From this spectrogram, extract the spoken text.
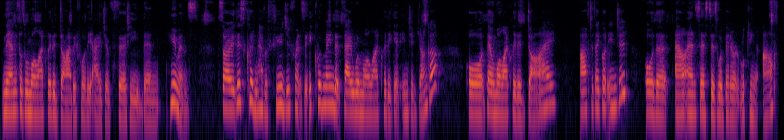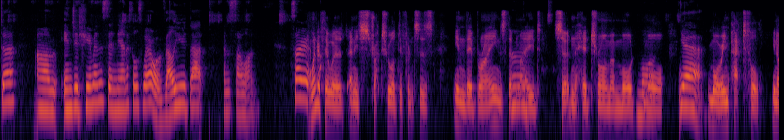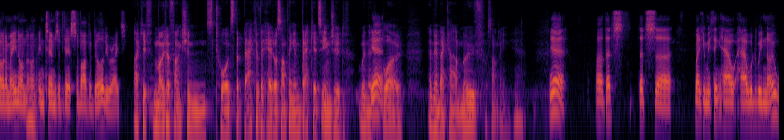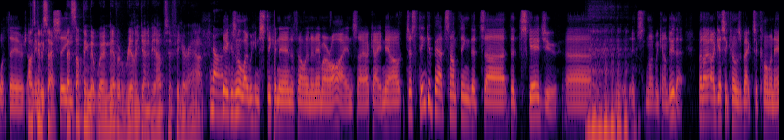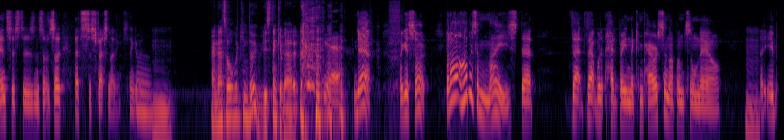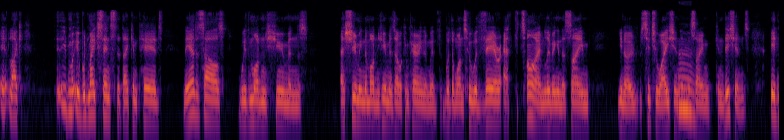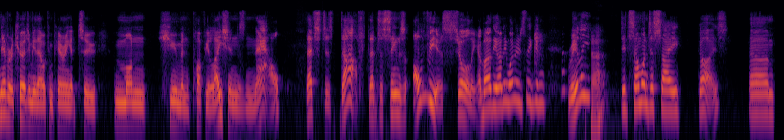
Neanderthals were more likely to die before the age of 30 than humans. So this could have a few differences. It could mean that they were more likely to get injured younger, or they were more likely to die after they got injured, or that our ancestors were better at looking after um, injured humans than Neanderthals were, or valued that, and so on. So I wonder if there were any structural differences in their brains that made certain head trauma more more yeah, more impactful. You know what I mean on, on in terms of their survivability rates. Like if motor functions towards the back of the head or something, and that gets injured when there's Yeah. a blow, and then they can't move or something. Yeah. Yeah, uh, that's that's uh, making me think. How how would we know what they're? I was going to say see, that's something that we're never really going to be able to figure out. no, Yeah, because it's not like we can stick a Neanderthal in an MRI and say, okay, now just think about something that uh, that scared you. Uh, it's not, we can't do that. But I, I guess it comes back to common ancestors, and so so that's just fascinating to think about. And that's all we can do is think about it. yeah. Yeah, I guess so. But I, I was amazed that that that would, had been the comparison up until now. Hmm. It, it like it, it would make sense that they compared Neanderthals with modern humans, assuming the modern humans they were comparing them with with the ones who were there at the time, living in the same you know situation and the hmm. same conditions. It never occurred to me they were comparing it to modern human populations now. That's just daft. That just seems obvious, surely. Am I the only one who's thinking Really? Uh, Did someone just say, guys? Um,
